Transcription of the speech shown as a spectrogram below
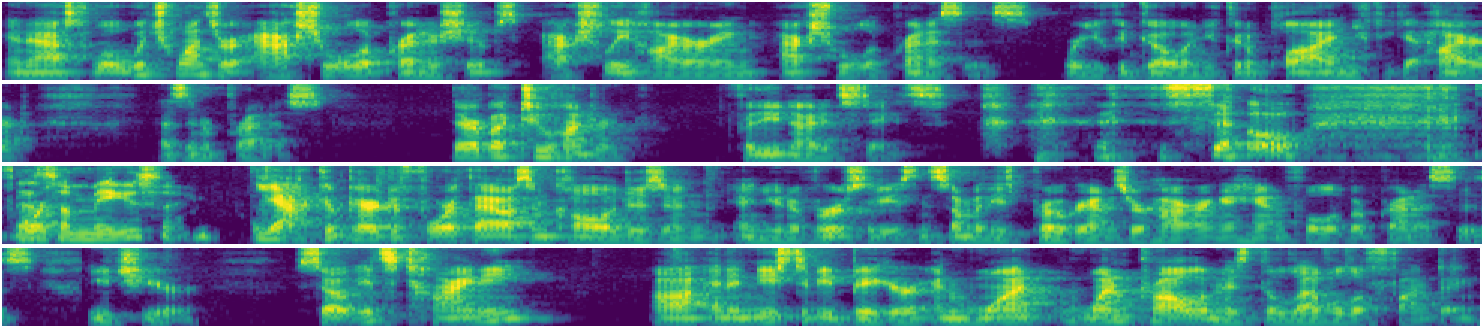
and asked, well, which ones are actual apprenticeships, actually hiring actual apprentices, where you could go and you could apply and you could get hired as an apprentice. There are about 200 for the United States. so that's amazing. Yeah, compared to 4,000 colleges and, and universities. And some of these programs are hiring a handful of apprentices each year. So it's tiny uh, and it needs to be bigger. And one, one problem is the level of funding.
